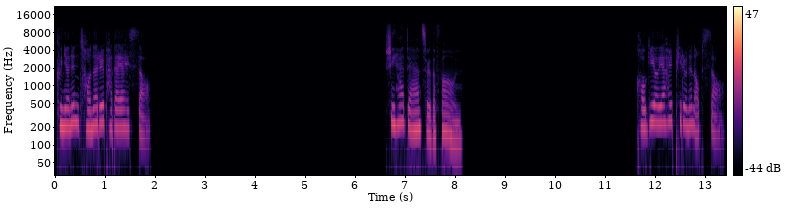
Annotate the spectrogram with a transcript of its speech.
그녀는 전화를 받아야 했어. She had to answer the phone. 거기여야 할 필요는 없어.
